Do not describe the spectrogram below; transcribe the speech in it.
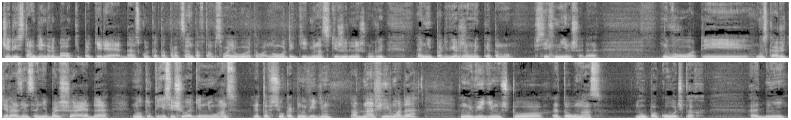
через там день рыбалки потеряет, да, сколько-то процентов там своего этого, но вот эти 12-жильные шнуры, они подвержены к этому всех меньше, да. Вот, и вы скажете, разница небольшая, да, но тут есть еще один нюанс. Это все, как мы видим, одна фирма, да, мы видим, что это у нас на упаковочках одни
